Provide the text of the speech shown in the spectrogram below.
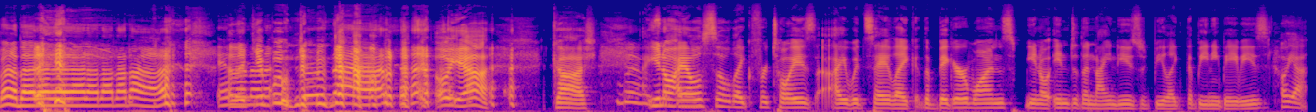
ba da da da da da da da. I like you boomed him down. oh yeah. Gosh. You know, I also like for toys, I would say like the bigger ones, you know, into the 90s would be like the Beanie Babies. Oh yeah.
